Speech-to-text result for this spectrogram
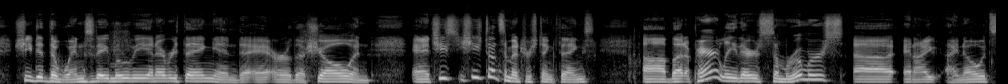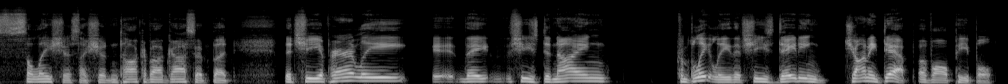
she did the Wednesday movie and everything, and uh, or the show, and and she's she's done some interesting things. Uh, but apparently, there's some rumors, uh, and I I know it's salacious. I shouldn't talk about gossip, but that she apparently eh, they she's denying completely that she's dating Johnny Depp of all people.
